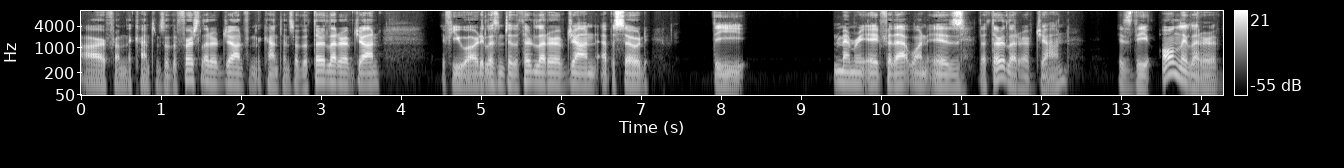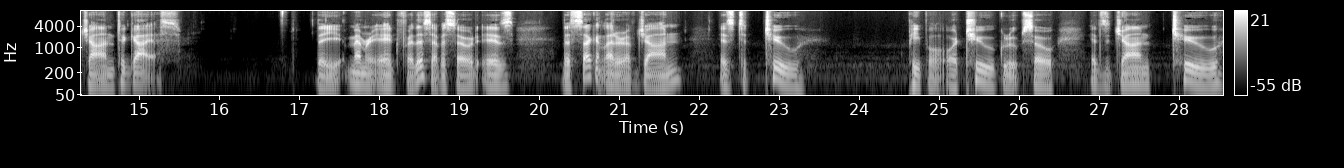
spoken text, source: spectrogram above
are from the contents of the first letter of John, from the contents of the third letter of John? If you already listened to the third letter of John episode, the memory aid for that one is the third letter of John is the only letter of John to Gaius. The memory aid for this episode is the second letter of John is to two people or two groups. So it's John to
